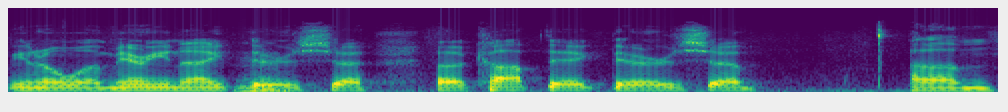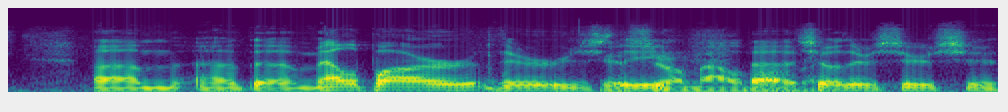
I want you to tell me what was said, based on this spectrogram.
you know uh, Maronite. There's uh, uh, Coptic. There's uh, um, um, uh, the Malabar. There's the Syro-Malabar, uh, so there's there's uh,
